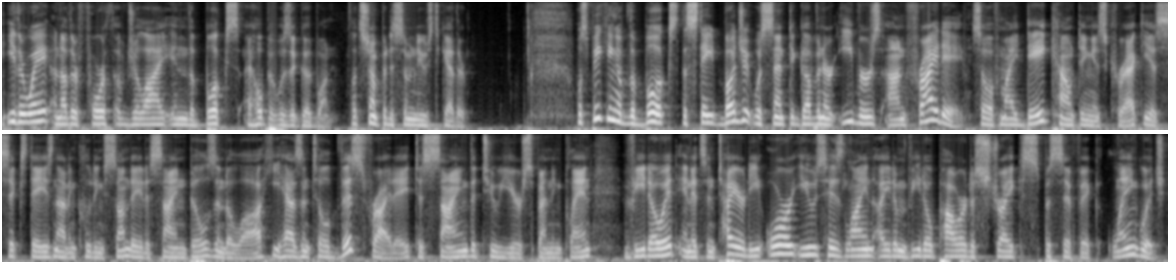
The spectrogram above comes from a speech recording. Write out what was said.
Either way, another 4th of July in the books. I hope it was a good one. Let's jump into some news together. Well, speaking of the books, the state budget was sent to Governor Evers on Friday. So, if my day counting is correct, he has six days, not including Sunday, to sign bills into law. He has until this Friday to sign the two year spending plan, veto it in its entirety, or use his line item veto power to strike specific language.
